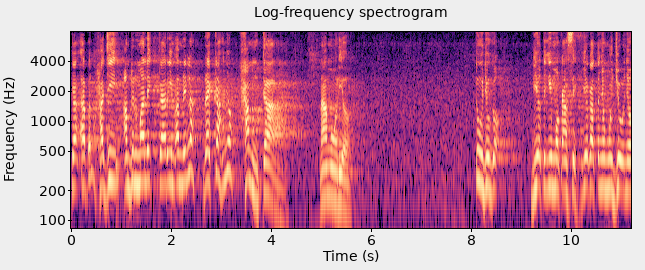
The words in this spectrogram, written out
apa Haji Abdul Malik Karim Amrillah rekahnya Hamka. Nama dia. Tu juga dia terima kasih. Dia katanya mujurnya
